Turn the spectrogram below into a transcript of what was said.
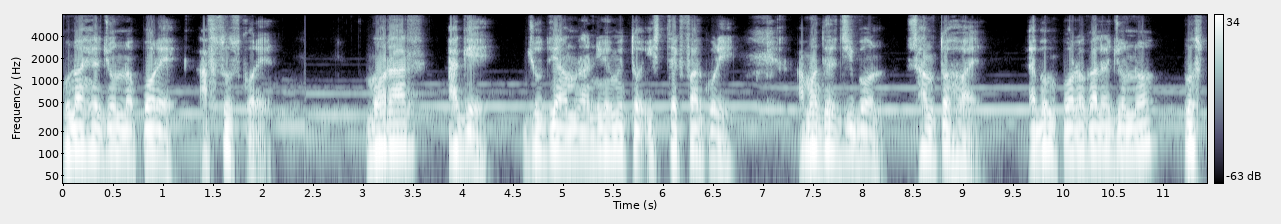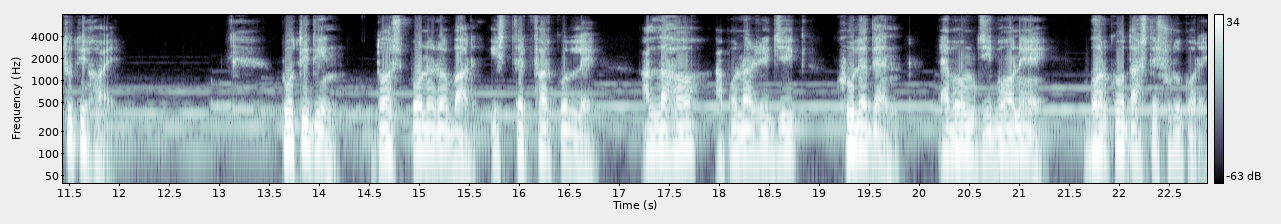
গুনাহের জন্য পরে আফসোস করে। মরার আগে যদি আমরা নিয়মিত ইস্তেকফার করি, আমাদের জীবন শান্ত হয় এবং পরকালের জন্য প্রস্তুতি হয়। প্রতিদিন দশ পনেরো বার ইস্তেকফার করলে আল্লাহ আপনার রিজিক খুলে দেন এবং জীবনে বরকত আসতে শুরু করে।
